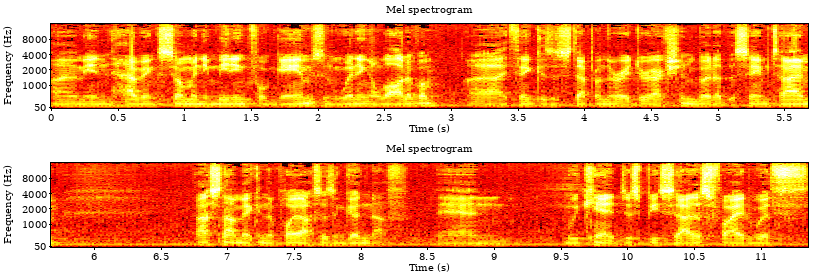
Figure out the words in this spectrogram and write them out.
I mean, having so many meaningful games and winning a lot of them, uh, I think, is a step in the right direction. But at the same time, us not making the playoffs isn't good enough, and we can't just be satisfied with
